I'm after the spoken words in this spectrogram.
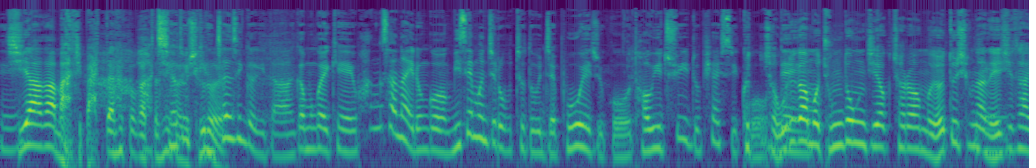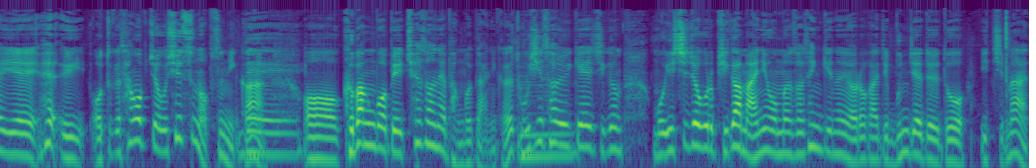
네. 지하가 많이 발달할 것 같은 아, 생각이 들어요. 괜찮은 생각이다. 그러니까 뭔가 이렇게 황사나 이런 거 미세먼지로부터도 이제 보호해주고 더위 추위도 피할 수 있고. 그렇죠. 네. 우리가 뭐 중동 지역처럼 뭐 12시나 네. 4시 사이에 해, 어떻게 상업적으로 쉴 수는 없으니까 네. 어, 그 방법이 최선의 방법이 아닐까요? 도시 음. 설계 지금 뭐 일시적으로 비가 많이 오면서 생기는 여러 가지 문제들도 있지만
